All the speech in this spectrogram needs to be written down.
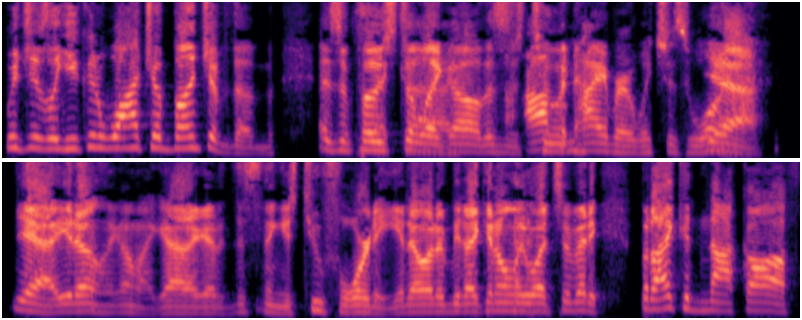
which is like you can watch a bunch of them as opposed like, to like, uh, oh, this is two and Oppenheimer, which is one. yeah. Yeah, you know, like, oh my God, I got this thing is 240. You know what I mean? I can only watch so many, but I could knock off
